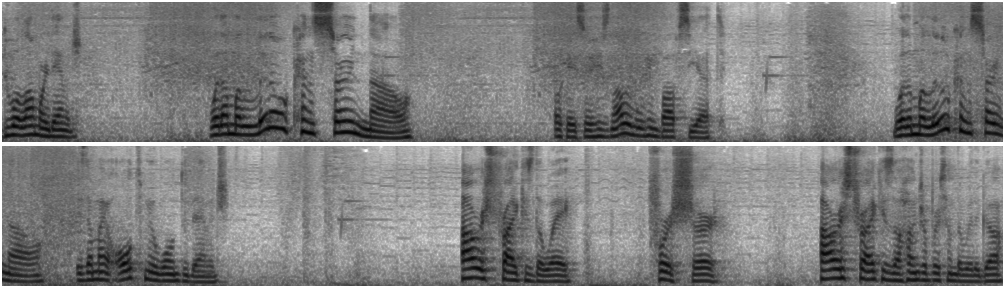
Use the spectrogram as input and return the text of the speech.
do a lot more damage. What I'm a little concerned now... Okay, so he's not removing buffs yet. What I'm a little concerned now is that my ultimate won't do damage. Power Strike is the way. For sure. Power Strike is 100% the way to go.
